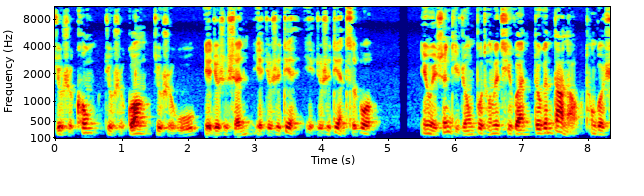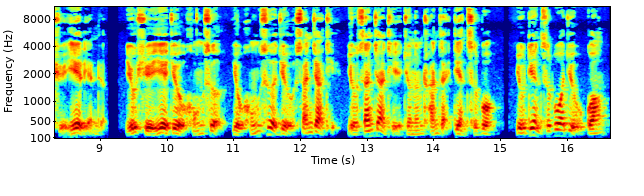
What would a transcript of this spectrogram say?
就是空，就是光，就是无，也就是神，也就是电，也就是电磁波。因为身体中不同的器官都跟大脑通过血液连着，有血液就有红色，有红色就有三价铁，有三价铁就能传载电磁波，有电磁波就有光，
